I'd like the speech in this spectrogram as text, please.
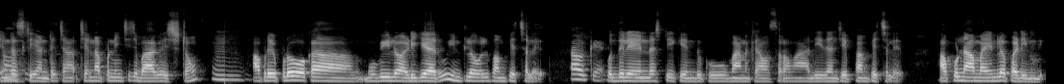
ఇండస్ట్రీ అంటే చా- చిన్నప్పటి నుంచి బాగా ఇష్టం. అప్పుడు ఎప్పుడో ఒక మూవీలో అడిగారు ఇంట్లో వాళ్ళు పంపించలేదు. ఓకే. వద్దులే ఇండస్ట్రీకి ఎందుకు మనకి అవసరం అది ఇది అని చెప్పి పంపించలేదు. అప్పుడు నా మైండ్లో పడింది.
